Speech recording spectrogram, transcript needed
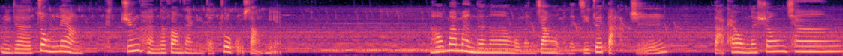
你的重量均衡的放在你的坐骨上面。然后慢慢的呢，我们将我们的脊椎打直。打开我们的胸腔，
